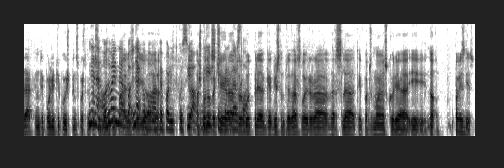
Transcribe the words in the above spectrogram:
vertinti politikų iš principo. Ne, ne, o dabar ne, nekalbam apie politikus, jo, aš manau, kad čia prie yra verslo. turbūt prie, grįžtant prie verslo ir yra versle taip pat žmonės, kurie, į, nu, pavyzdys.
